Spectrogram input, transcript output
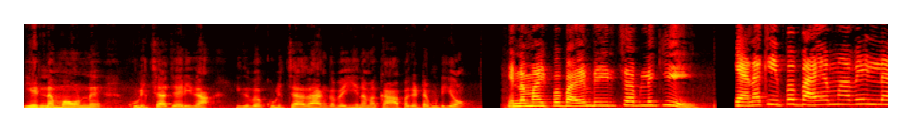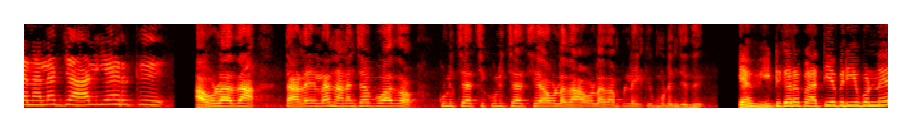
என்னமோ ஒன்று குளிச்சா சரிதான். இதுவ குளிச்சாதான் அங்கே போய் நம்ம காப்பை கட்ட முடியும். என்னம்மா இப்ப பயம் போயிருச்சா பிள்ளைக்கு? எனக்கு இப்ப பயமாவே இல்ல. நல்லா ஜாலியா இருக்கு. அவ்வளவுதான். தலையெல்லாம் நனைஞ்சா போதும். குளிச்சாச்சு குளிச்சாச்சு. அவ்வளவுதான். அவ்வளவுதான் பிள்ளைக்கு முடிஞ்சது. என் வீட்டுக்கார பாத்தியா பெரிய பொண்ணு?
